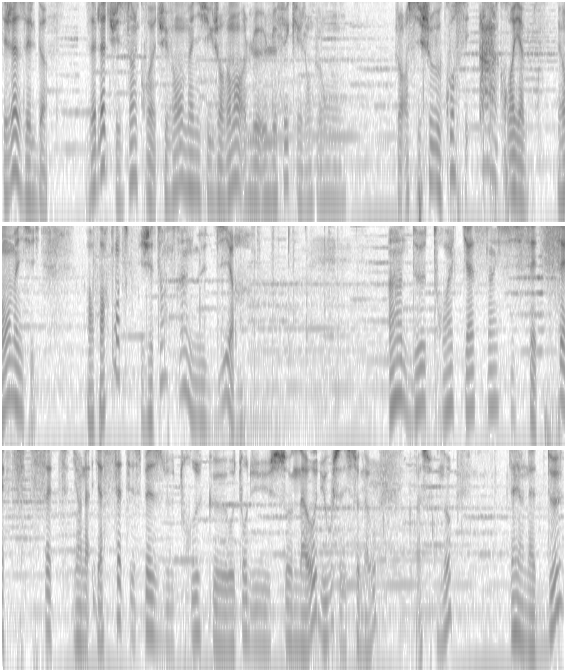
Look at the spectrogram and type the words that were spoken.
déjà Zelda. Zelda, tu es incroyable. Tu es vraiment magnifique. Genre, vraiment, le, le fait qu'elle en... Genre, ses cheveux courts, c'est incroyable. C'est vraiment magnifique. Alors, par contre, j'étais en train de me dire. 1, 2, 3, 4, 5, 6, 7. 7. 7. Il y, en a, il y a 7 espèces de trucs euh, autour du Sonao. Du coup, c'est Sonao. Pas Sono. Là, il y en a deux.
